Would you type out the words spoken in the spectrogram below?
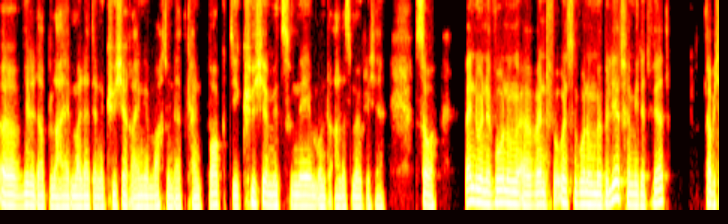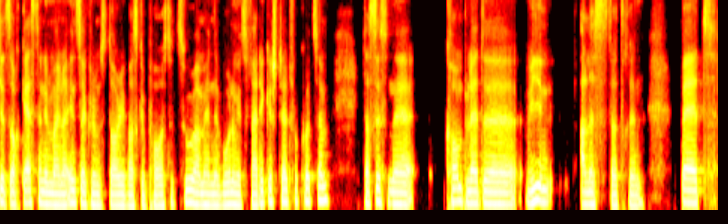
äh, will da bleiben, weil der hat eine Küche reingemacht und der hat keinen Bock, die Küche mitzunehmen und alles Mögliche. So, wenn du eine Wohnung, äh, wenn für uns eine Wohnung möbliert vermietet wird, habe ich jetzt auch gestern in meiner Instagram-Story was gepostet zu, haben wir eine Wohnung jetzt fertiggestellt vor kurzem. Das ist eine komplette, wie alles da drin. Bett,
